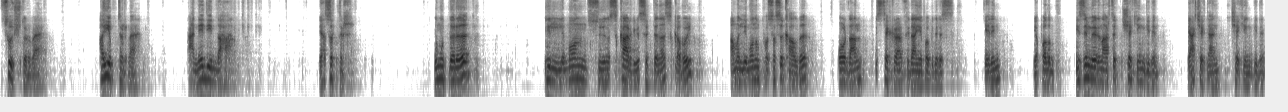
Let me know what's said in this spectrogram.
Suçtur be. Ayıptır be. Ha ne diyeyim daha? Yazıktır. Umutları bir limon suyunu sıkar gibi sıktınız kabul. Ama limonun posası kaldı. Oradan biz tekrar fidan yapabiliriz. Gelin yapalım. İzin verin artık çekin gidin. Gerçekten çekin gidin.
